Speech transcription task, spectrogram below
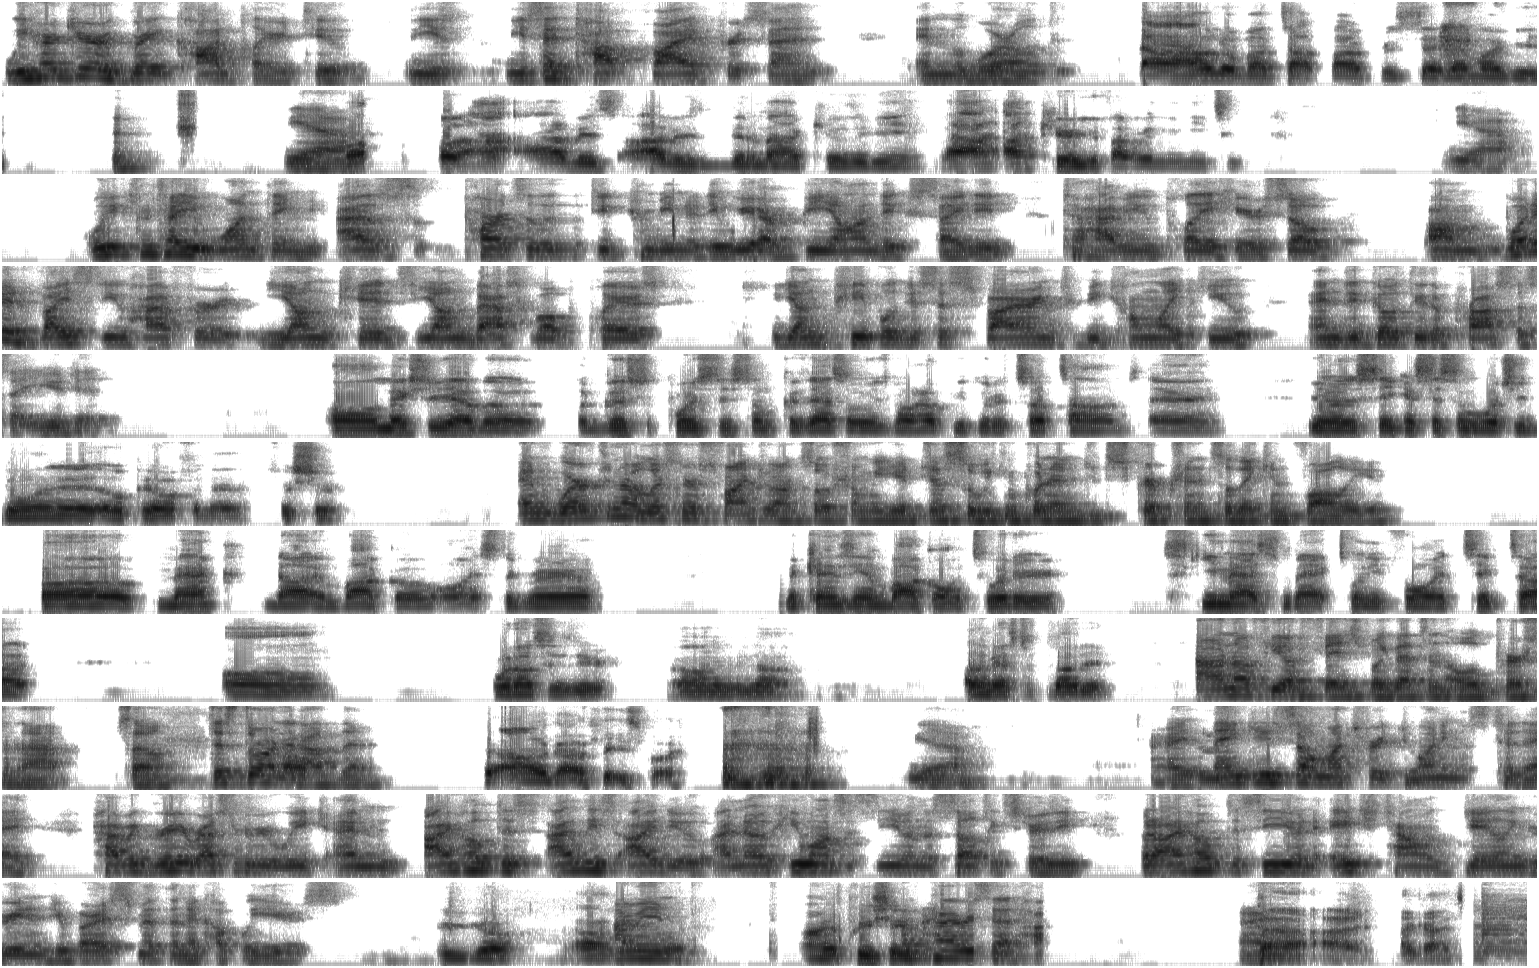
we heard you're a great COD player too. You you said top five percent in the world. Nah, I don't know about top five percent. That might be. Yeah, Oh, I, I've just I've just amount of kills a game. Like I, I'll kill you if I really need to. yeah. We can tell you one thing: as parts of the Duke community, we are beyond excited to have you play here. So, um, what advice do you have for young kids, young basketball players, young people just aspiring to become like you and to go through the process that you did? Um, make sure you have a, a good support system because that's always gonna help you through the tough times, and you know just stay consistent with what you're doing, and it'll pay off in that for sure. And where can our listeners find you on social media just so we can put it in the description so they can follow you? Uh, Mac.Mbako on Instagram, Mackenzie Mgbako on Twitter, Ski Mask Mac 24 on TikTok. Um, what else is there? I don't even know. I think that's about it. I don't know if you have Facebook. That's an old person app. So just throwing it out there. I don't got Facebook. Yeah. All right. Thank you so much for joining us today. Have a great rest of your week. And I hope to, at least I do. I know he wants to see you in the Celtics jersey, but I hope to see you in H Town with Jalen Green and Jabari Smith in a couple years. There you go. I mean, I appreciate it. Kyrie said hi. All right. All right, I got you.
